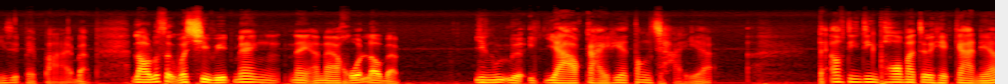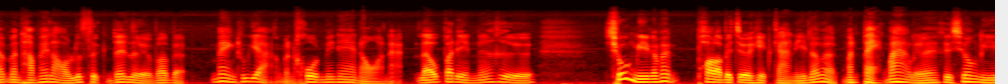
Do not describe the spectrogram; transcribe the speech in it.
ยี่สิบปลายแบบ เรารู้สึกว่าชีวิตแม่งในอนาคตเราแบบ ยังเหลืออีกยาวไกลที่จะต้องใช้อะ แต่เอาจริง ๆ พอมาเจอเหตุการณ์เนี้ย มันทำให้เรารู้สึกได้เลยว่าแบบแม่งทุกอย่างมันโคตรไม่แน่นอนอะแล้วประเด็นก็คือ ช่วงนี้นะมันพอเราไปเจอเหตุการณ์นี้แล้วแบบมันแปลกมากเลย คือช่วงนี้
